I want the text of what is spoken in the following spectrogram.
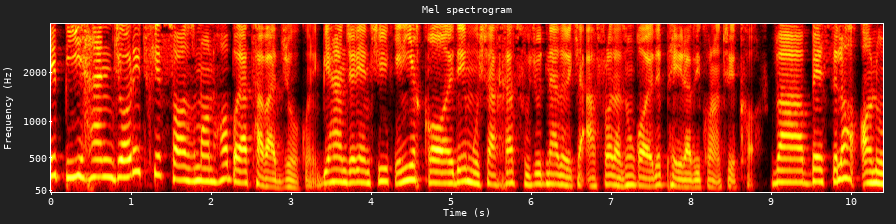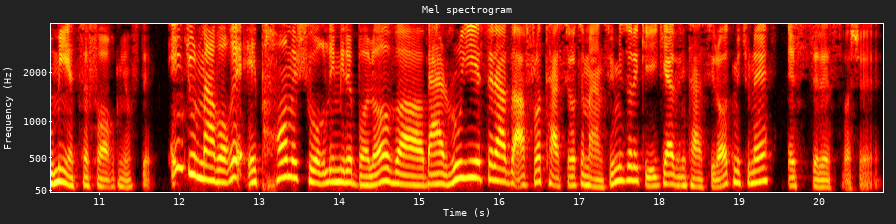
به بیهنجاری توی سازمان ها باید توجه کنیم. بیهنجاری یعنی چی؟ یعنی یه قاعده مشخص وجود نداره که افراد از اون قاعده پیروی کنن توی کار. و به اصطلاح آنومی اتفاق میفته. اینجور مواقع ابهام شغلی میره بالا و بر روی یه سری از افراد تاثیرات منفی می‌ذاره که یکی از این تاثیرات می‌تونه استرس باشه.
